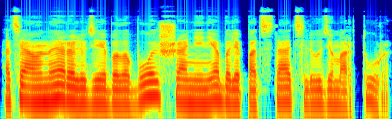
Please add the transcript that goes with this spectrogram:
Хотя у Нера людей было больше, они не были под стать людям Артура.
